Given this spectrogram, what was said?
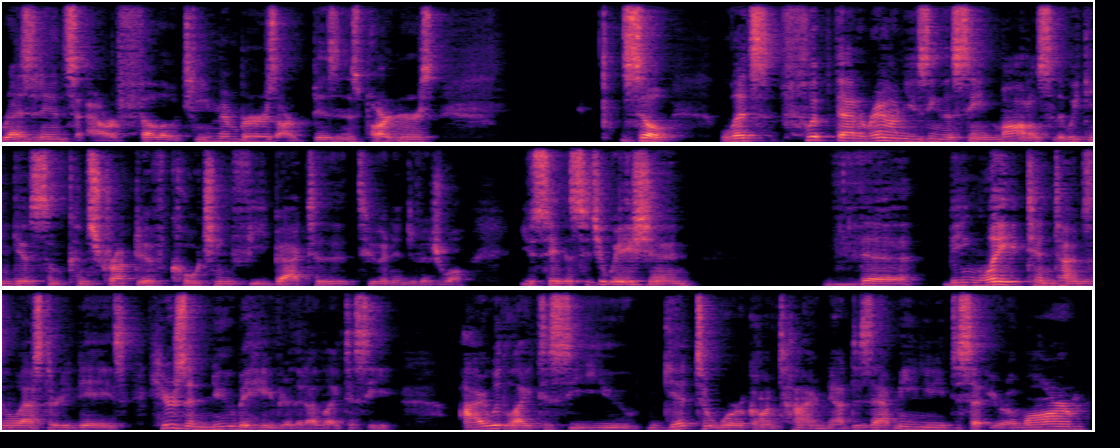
residents, our fellow team members, our business partners. So let's flip that around using the same model so that we can give some constructive coaching feedback to, to an individual. You say the situation the being late 10 times in the last 30 days, here's a new behavior that I'd like to see. I would like to see you get to work on time. Now, does that mean you need to set your alarm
